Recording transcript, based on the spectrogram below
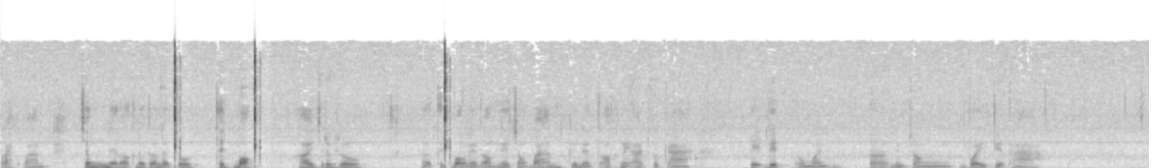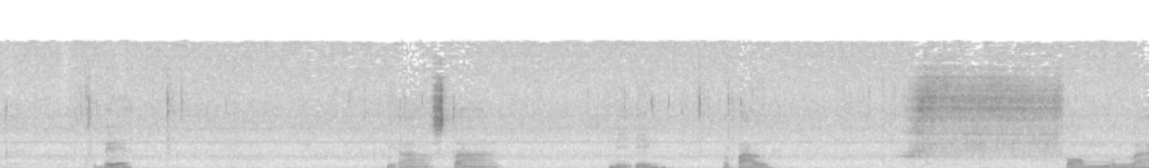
ប្រាស់បានចឹងអ្នកនរគ្នាគ្រាន់តែចូល tick box ហើយជ្រើសរើស tick box អ្នកនរគ្នាចង់បានគឺអ្នកនរគ្នាអាចធ្វើការ edit អូមែនខ្ញុំចង់វាយពាក្យថា today we are start being about formula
